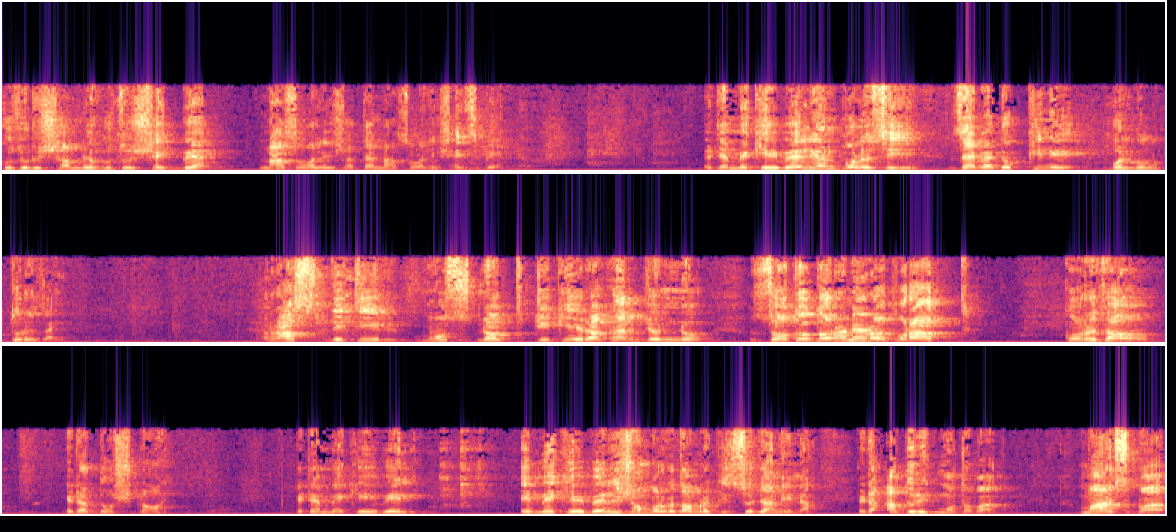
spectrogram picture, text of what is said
হুজুরের সামনে হুজুর শেখবে নাচওয়ালির সাথে নাচওয়ালি সেচবে এটা মেকিয়েবেলিয়ান পলিসি যাবে দক্ষিণে বলবে উত্তরে যাই। রাজনীতির মসনদ টিকিয়ে রাখার জন্য যত ধরনের অপরাধ করে যাও, এটা দোষ নয়। এটা মেকিয়েবেলি। এই মেকিয়েবেলি সম্পর্কে তো আমরা কিছু জানি না। এটা আধুনিক মতবাদ। মার্ক্সবাদ,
